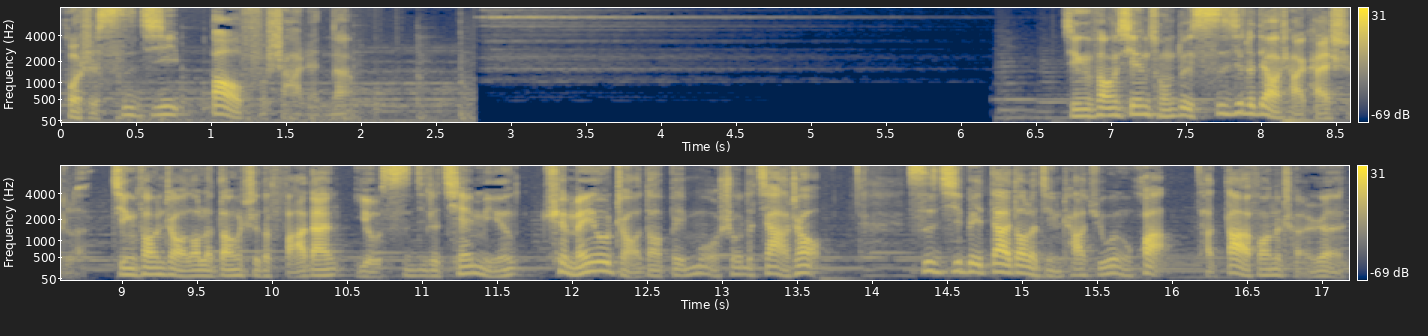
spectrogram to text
或是司机报复杀人呢？警方先从对司机的调查开始了。警方找到了当时的罚单，有司机的签名，却没有找到被没收的驾照。司机被带到了警察局问话，他大方的承认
